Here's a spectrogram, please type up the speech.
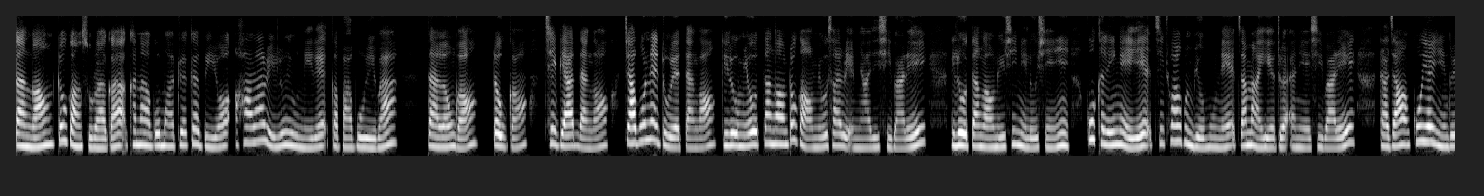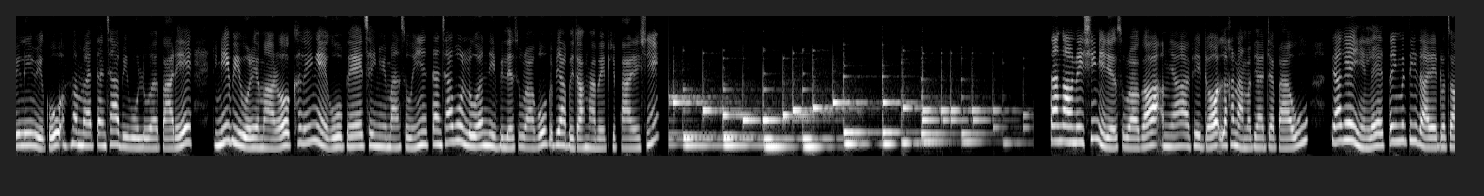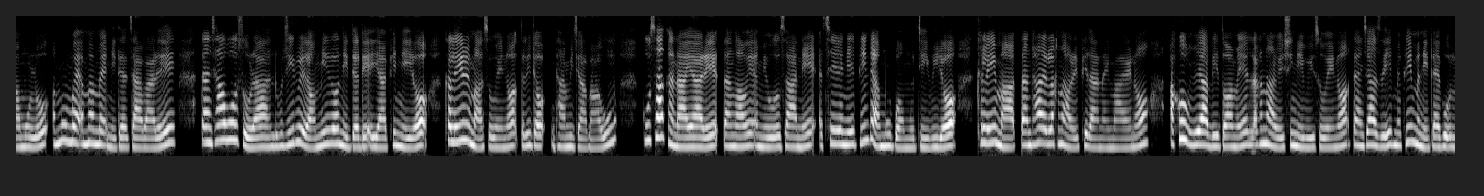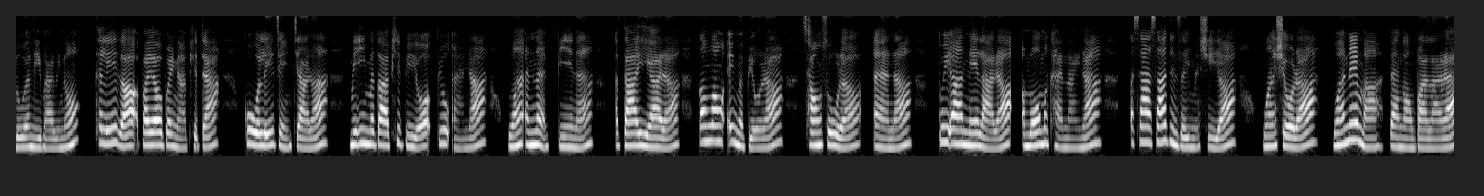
တန်ကောင်တုတ်ကောင်ဆိုတာကခနာကိုယ်မှာတွေ့ကပ်ပြီးတော့အာဟာရတွေလူယူနေတဲ့ကပ်ပါပိုးတွေပါတန်လုံးကောင် တုတ်ကောင်ခြေပြားတန်ကောင်ကြာပိုးနဲ့တူတဲ့တန်ကောင်ဒီလိုမျိုးတန်ကောင်တုတ်ကောင်အမျိုးအစားတွေအများကြီးရှိပါတယ်ဒီလိုတန်ကောင်တွေရှိနေလို့ရှိရင်ကိုယ်ကလေးငယ်ရဲ့ကြီးထွားဖွံ့ဖြိုးမှုနဲ့ကျန်းမာရေးအတွက်အန္တရာယ်ရှိပါတယ်ဒါကြောင့်ကိုယ့်ရဲ့ရင်သွေးလေးတွေကိုအမှန်မှန်တန်ချပေးဖို့လိုအပ်ပါတယ်ဒီနေ့ဗီဒီယိုထဲမှာတော့ကလေးငယ်ကိုဘယ်အချိန်တွေမှဆိုရင်တန်ချဖို့လိုအပ်နေပြီလဲဆိုတာကိုပြပြပေးသွားမှာပဲဖြစ်ပါတယ်ရှင် န်ကောင်တွေရှိနေတယ်ဆိုတော့ကအများအဖြစ်တော့လက္ခဏာမပြတတ်ပါဘူး။ပြခဲ့ရင်လည်းတိတ်မသိတာတဲ့အတွက်ကြောင့်မို့လို့အမှုမဲ့အမှတ်မဲ့နေတတ်ကြပါတယ်။တန်ချဖို့ဆိုတာလူကြီးတွေတော့မိလို့နေတတ်တဲ့အရာဖြစ်နေတော့ကလေးတွေမှာဆိုရင်တော့တတိတော့ထားမိကြပါဘူး။ကုသခံရရတဲ့တန်ကောင်ရဲ့အမျိုးအစားနဲ့အခြေအနေပြင်းထန်မှုပေါ်မူတည်ပြီးတော့ကလေးမှာတန်ထားတဲ့လက္ခဏာတွေဖြစ်လာနိုင်ပါတယ်နော်။အခုပြပြပေးသွားမယ်လက္ခဏာတွေရှိနေပြီဆိုရင်တော့တန်ကြစေမဖြစ်မနေတိုက်ဖို့လိုအပ်နေပါပြီနော်။ ကလေးကဘာရောက်ပိတ်နာဖြစ်တာကိုယ်လေးချိန်ကြာတာမီအီမတာဖြစ်ပြီးတော့ပြုတ်အန်တာဝမ်းအနက်ပြင်းတာအသားရတာကောင်းကောင်းအိတ်မပျော်တာချောင်းဆိုးတာအန်တာသွေးအားနည်းလာတာအမောမခံနိုင်တာအစာစားခြင်းစိတ်မရှိတာဝမ်းလျှော်တာဝမ်းထဲမှာတန်ကောင်ပါလာတာ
